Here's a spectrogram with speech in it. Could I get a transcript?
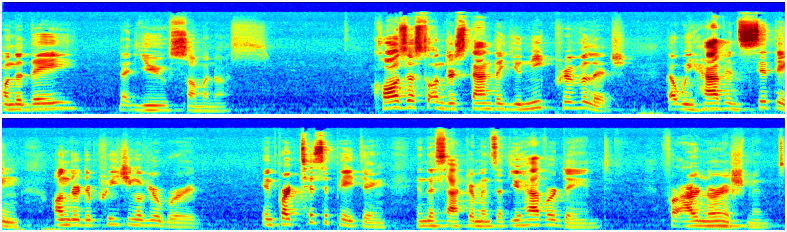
on the day that you summon us. Cause us to understand the unique privilege that we have in sitting under the preaching of your word, in participating in the sacraments that you have ordained for our nourishment.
